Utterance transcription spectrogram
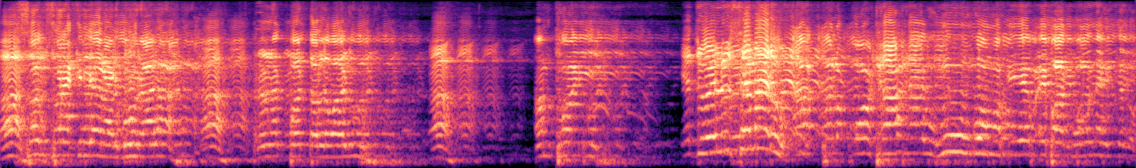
હા. સંસાક્રિયા રાડ ગોરાળા. હા. રણક પર તલવાડું. હા. આમ થોડી. એ જોયેલું છે મારું. પેલો કોઠા ને હું ગોમાં એ ભાગ મો નહીં ગયો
